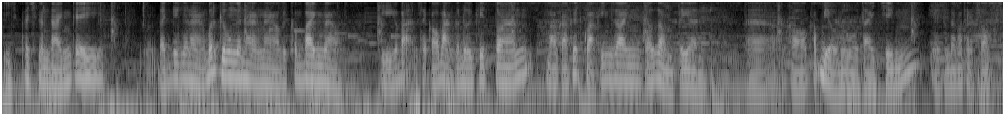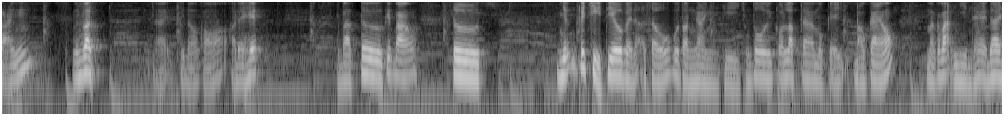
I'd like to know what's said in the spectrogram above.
Thì chúng ta chỉ cần đánh cái đánh cái ngân hàng bất cứ một ngân hàng nào Vietcombank vào thì các bạn sẽ có bảng cân đối kế toán báo cáo kết quả kinh doanh có dòng tiền à, có các biểu đồ tài chính để chúng ta có thể so sánh vân vân. Đấy thì nó có ở đây hết. Và từ cái báo từ những cái chỉ tiêu về nợ xấu của toàn ngành thì chúng tôi có lập ra một cái báo cáo mà các bạn nhìn thấy ở đây.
